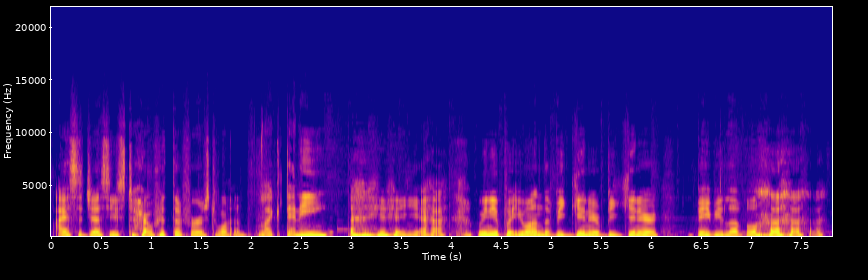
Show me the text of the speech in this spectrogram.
I suggest you start with the first one. Like Denny? yeah, we need to put you on the beginner, beginner, baby level.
